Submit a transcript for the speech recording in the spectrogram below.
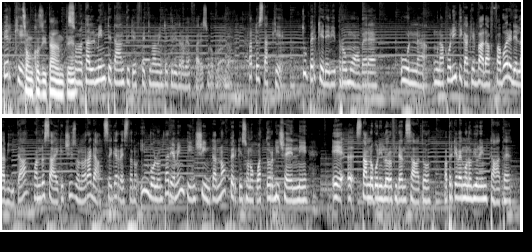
perché Sono così tanti. sono talmente tanti che effettivamente ti ritrovi a fare solo quello. Fatto sta che tu perché devi promuovere un- una politica che vada a favore della vita quando sai che ci sono ragazze che restano involontariamente incinta non perché sono 14 anni e eh, stanno con il loro fidanzato, ma perché vengono violentate.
